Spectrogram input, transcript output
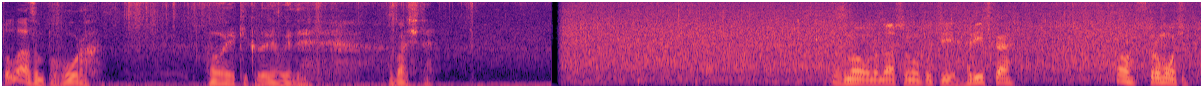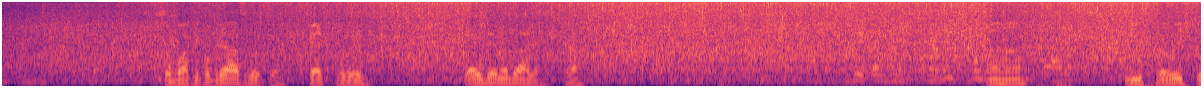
полазимо по горах. Ой, які краєвиди. Бачите. Знову на нашому путі річка. О, струмочок. Собаки побрязгуються 5 хвилин. Та йдемо далі. А? Вже там вже травичку. Ага. Їсть травичку.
